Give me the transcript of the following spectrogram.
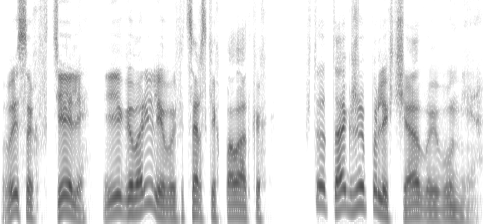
высох в теле, и говорили в офицерских палатках, что также полегчало и в уме.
